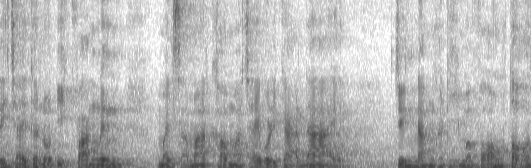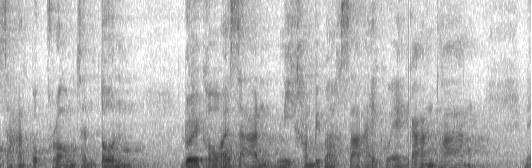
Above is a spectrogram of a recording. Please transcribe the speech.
ที่ใช้ถนนอีกฝั่งหนึ่งไม่สามารถเข้ามาใช้บริการได้ จึงนำคดีมาฟ้องต่อศาลปกครองชั้นต้น โดยขอให้ศาลมีคำพิพากษาให้แขวงการทาง ใน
